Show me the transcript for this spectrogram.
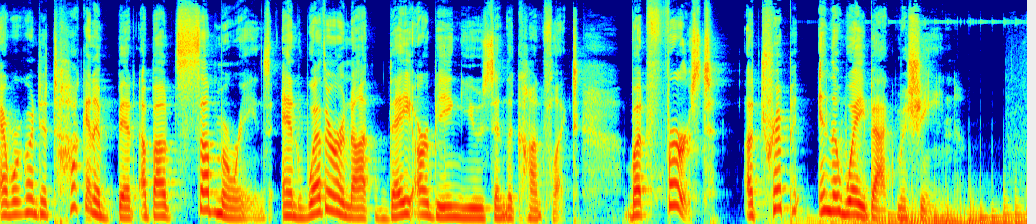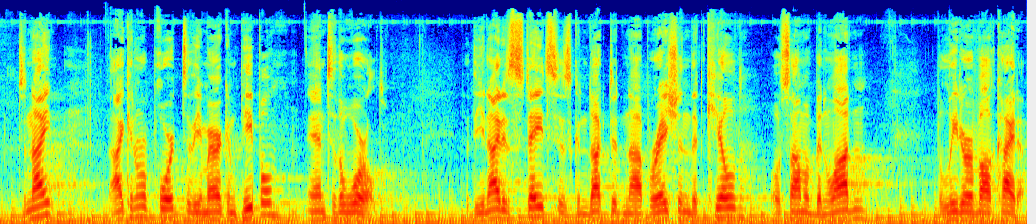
and we're going to talk in a bit about submarines and whether or not they are being used in the conflict. But first, a trip in the Wayback Machine. Tonight, I can report to the American people and to the world the United States has conducted an operation that killed Osama bin Laden, the leader of Al Qaeda,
